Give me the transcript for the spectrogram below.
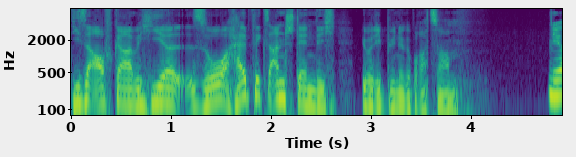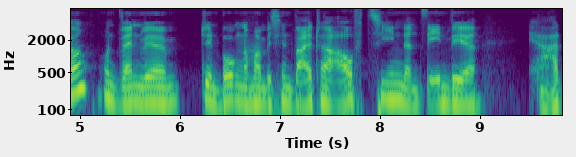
diese Aufgabe hier so halbwegs anständig über die Bühne gebracht zu haben. Ja, und wenn wir den Bogen noch mal ein bisschen weiter aufziehen, dann sehen wir, er hat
